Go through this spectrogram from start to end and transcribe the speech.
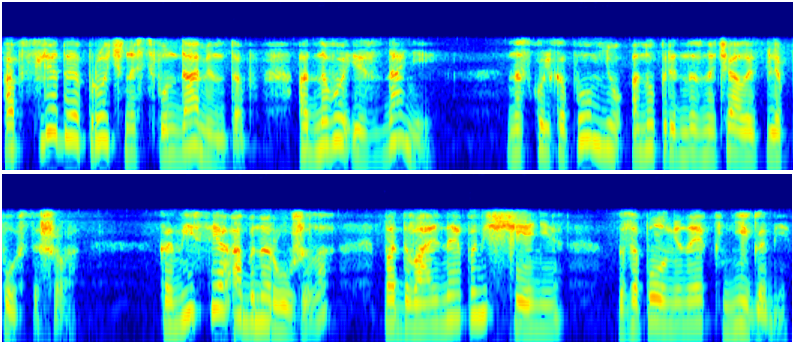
обследуя прочность фундаментов одного из зданий, насколько помню, оно предназначалось для Постышева, комиссия обнаружила подвальное помещение, заполненное книгами.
